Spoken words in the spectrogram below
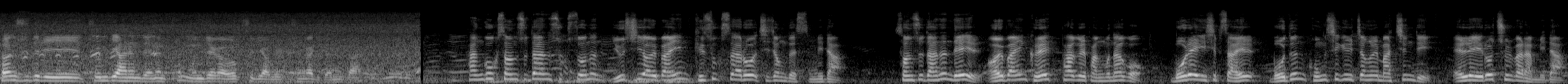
선수들이 준비하는 데는 큰 문제가 없으리라고 생각이 됩니다. 한국 선수단 숙소는 UC 얼바인 기숙사로 지정됐습니다. 선수단은 내일 얼바인 그레이트팍을 방문하고 모레 24일 모든 공식 일정을 마친 뒤 LA로 출발합니다.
